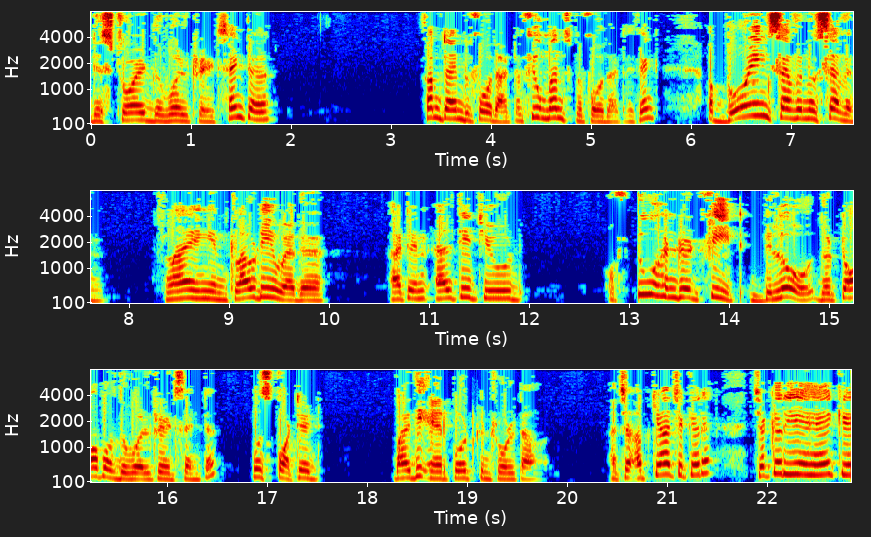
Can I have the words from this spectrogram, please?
just a few months top of the Trade Center was spotted by the airport control اچھا اب کیا چکر ہے چکر یہ ہے کہ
